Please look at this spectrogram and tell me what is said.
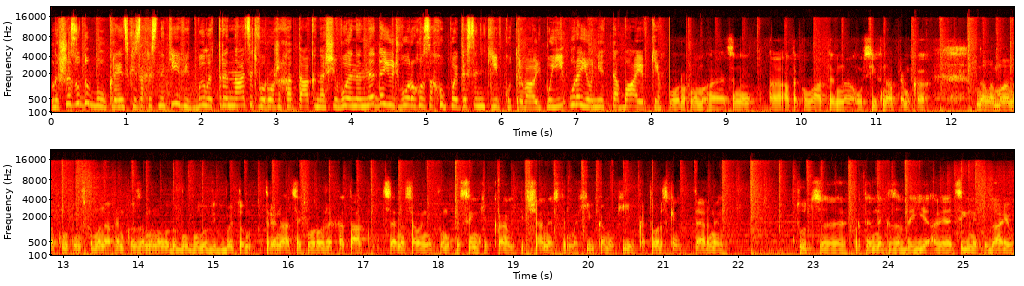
Лише за добу українські захисники відбили 13 ворожих атак. Наші воїни не дають ворогу захопити Сеньківку. Тривають бої у районі Табаївки. Ворог намагається на- атакувати на усіх напрямках. На Лимано-Купінському напрямку за минулу добу було відбито 13 ворожих атак. Це населені пункти Синьківка, Піщани, Стельмахівка, Макіївка, Торське, Терни. Тут е, противник завдає авіаційних ударів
